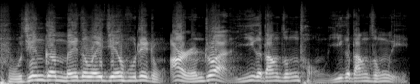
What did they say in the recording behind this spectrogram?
普京跟梅德韦杰夫这种二人转，一个当总统，一个当总理，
